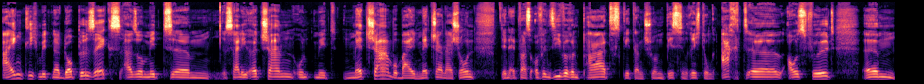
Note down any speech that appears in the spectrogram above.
eigentlich mit einer Doppelsechs, also mit ähm, Sally Özcan und mit Metscher, wobei Metscher da schon den etwas offensiveren Part, es geht dann schon ein bisschen Richtung acht äh, ausfüllt. Ähm,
